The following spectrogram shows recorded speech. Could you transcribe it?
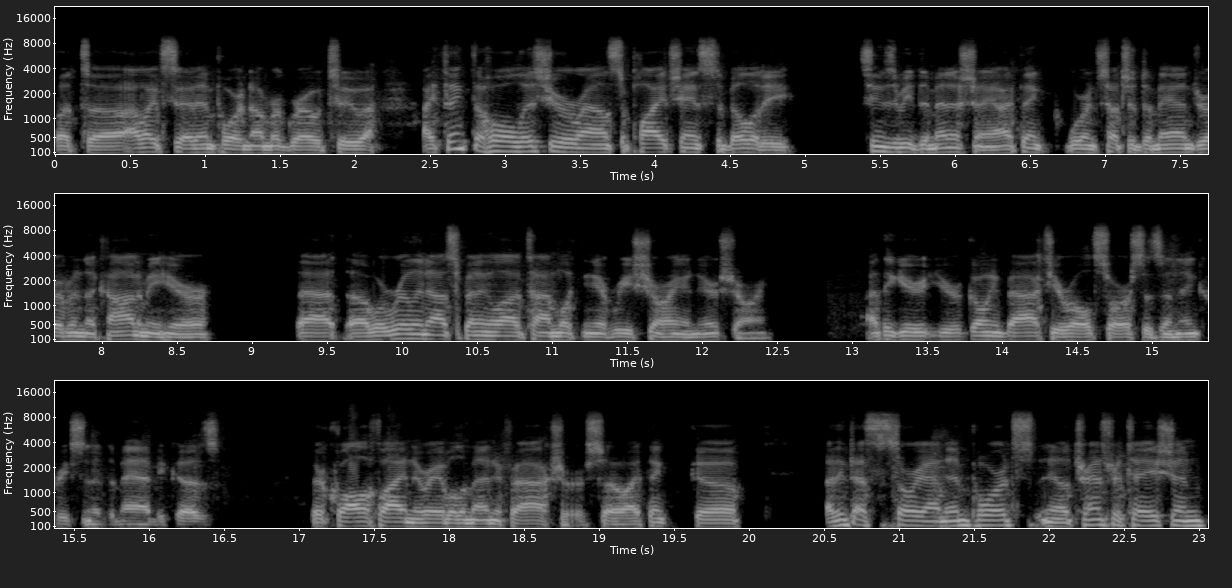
But uh, I like to see that import number grow too. I think the whole issue around supply chain stability seems to be diminishing. I think we're in such a demand driven economy here that uh, we're really not spending a lot of time looking at reshoring and nearshoring. I think you're, you're going back to your old sources and increasing the demand because they're qualified and they're able to manufacture. So I think uh, I think that's the story on imports. You know, transportation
